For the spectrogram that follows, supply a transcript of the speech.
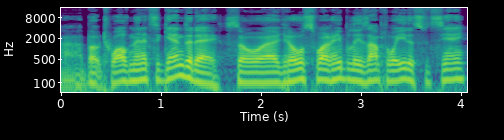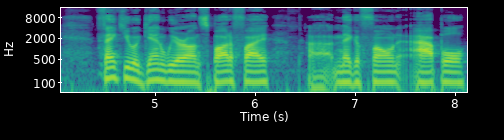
Uh, about 12 minutes again today. So, uh, grosse soirée pour les employés de soutien. Thank you again. We are on Spotify, uh, Megaphone, Apple,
